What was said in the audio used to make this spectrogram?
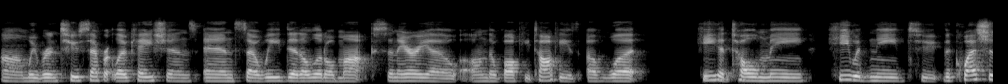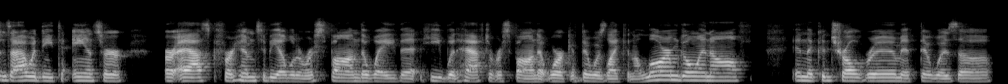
Um, we were in two separate locations. And so we did a little mock scenario on the walkie talkies of what he had told me he would need to, the questions I would need to answer or ask for him to be able to respond the way that he would have to respond at work if there was like an alarm going off in the control room, if there was a,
